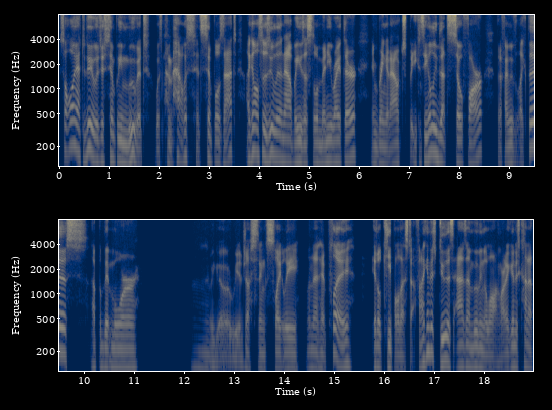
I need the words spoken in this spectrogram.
So all I have to do is just simply move it with my mouse. It's simple as that. I can also zoom in and out by using this little menu right there and bring it out. But you can see you only do that so far. But if I move it like this, up a bit more, uh, there we go, readjust things slightly, and then hit play, it'll keep all that stuff. And I can just do this as I'm moving along, right? I can just kind of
